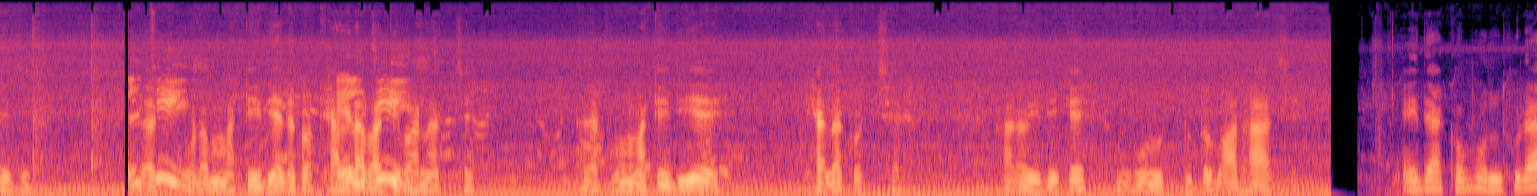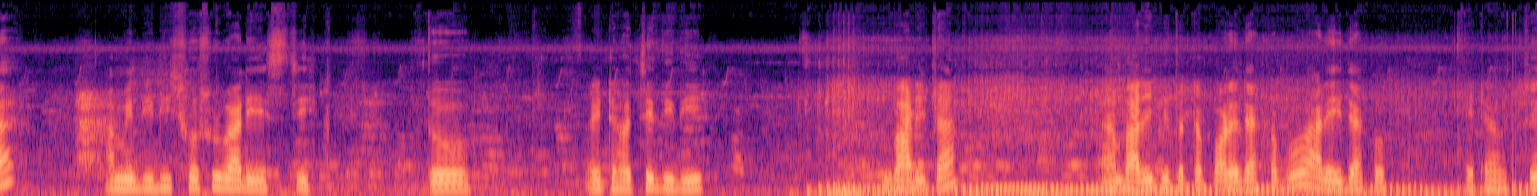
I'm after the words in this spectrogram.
এই যে। ওরা মাটি দিয়ে দেখো খেলনা বাটি বানাচ্ছে। এরকম মাটি দিয়ে খেলা করছে। আর ওইদিকে গরুর দুটো বাধা আছে। এই দেখো বন্ধুরা আমি দিদি শ্বশুর বাড়ি এসেছি। তো এইটা হচ্ছে দিদি বাড়িটা। বাড়ির ভিতরটা পরে দেখাবো। আর এই দেখো এটা হচ্ছে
